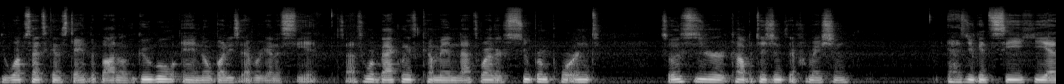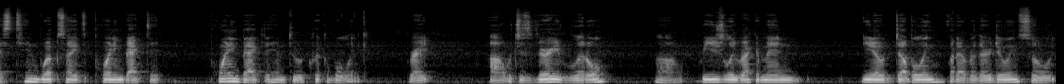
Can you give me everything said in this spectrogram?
your website's going to stay at the bottom of Google, and nobody's ever going to see it. So that's where backlinks come in. That's why they're super important. So this is your competition's information. As you can see, he has 10 websites pointing back to pointing back to him through a clickable link, right? Uh, which is very little. Uh, we usually recommend, you know, doubling whatever they're doing. So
